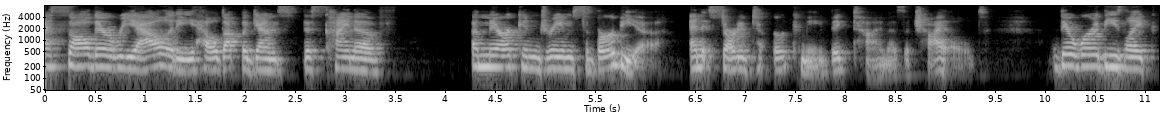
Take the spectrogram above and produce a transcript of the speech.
I saw their reality held up against this kind of American dream suburbia. And it started to irk me big time as a child. There were these like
